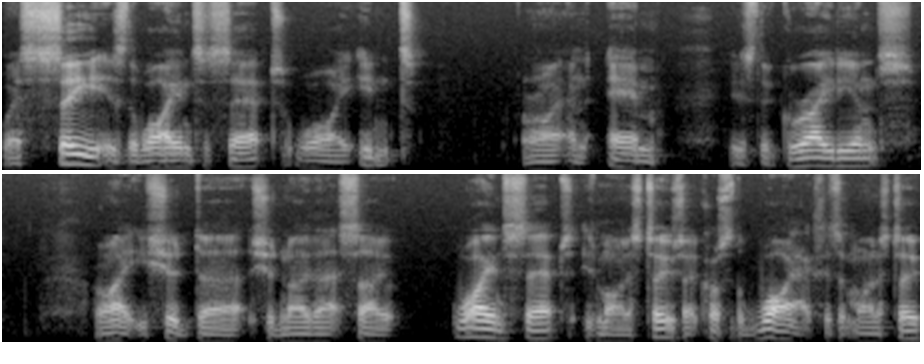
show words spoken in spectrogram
where c is the y-intercept, y-int, right, and m is the gradient, right, you should, uh, should know that, so y-intercept is minus 2, so it crosses the y-axis at minus 2,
